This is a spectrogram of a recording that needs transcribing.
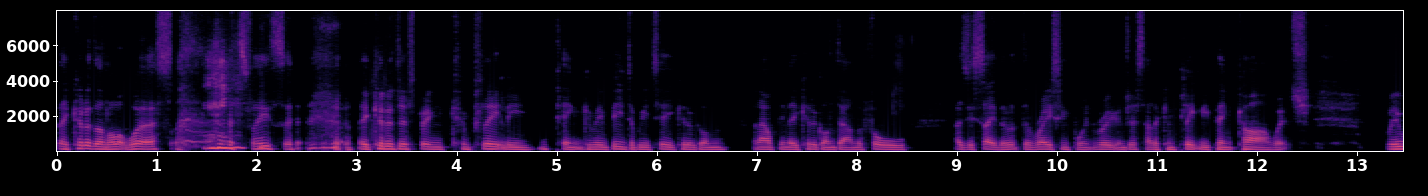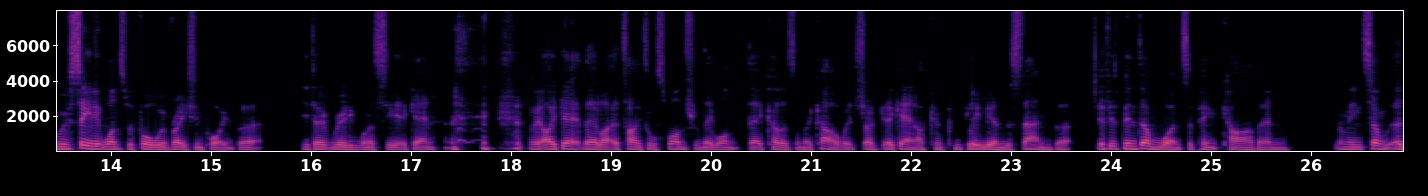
they could have done a lot worse. Let's face it. They could have just been completely pink. I mean, BWT could have gone an Alpine. They could have gone down the full, as you say, the the Racing Point route and just had a completely pink car, which we, we've seen it once before with Racing Point, but you don't really want to see it again. I, mean, I get they're like a title sponsor and they want their colours on their car, which again I can completely understand. But if it's been done once, a pink car, then I mean, some uh,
